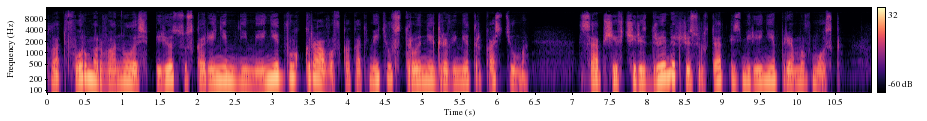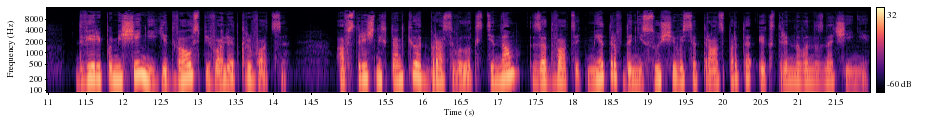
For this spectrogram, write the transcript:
Платформа рванулась вперед с ускорением не менее двух гравов, как отметил встроенный гравиметр костюма, сообщив через дрёмер результат измерения прямо в мозг. Двери помещений едва успевали открываться, а встречных танкё отбрасывало к стенам за 20 метров до несущегося транспорта экстренного назначения.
